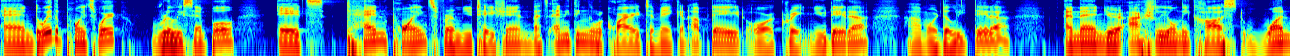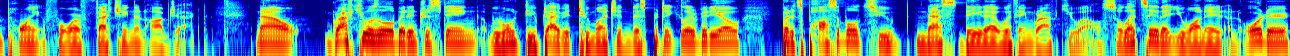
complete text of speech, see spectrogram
And the way the points work, really simple. It's 10 points for a mutation. That's anything required to make an update or create new data um, or delete data. And then you're actually only cost one point for fetching an object. Now, GraphQL is a little bit interesting. We won't deep dive it too much in this particular video, but it's possible to nest data within GraphQL. So let's say that you wanted an order,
